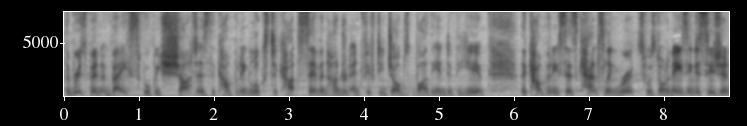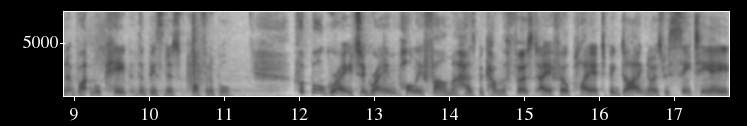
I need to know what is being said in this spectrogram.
The Brisbane base will be shut as the company looks to cut 750 jobs by the end of the year. The company says cancelling routes was not an easy decision, but will keep the business profitable. Football great Graham Polly-Farmer has become the first AFL player to be diagnosed with CTE.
